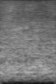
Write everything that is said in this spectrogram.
Thank you.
